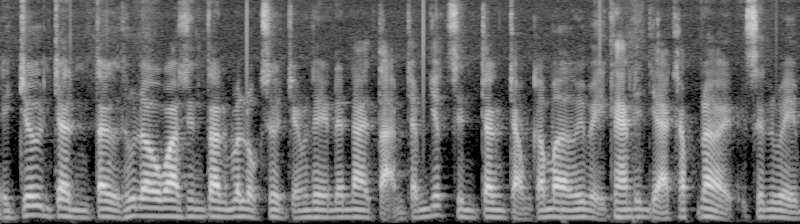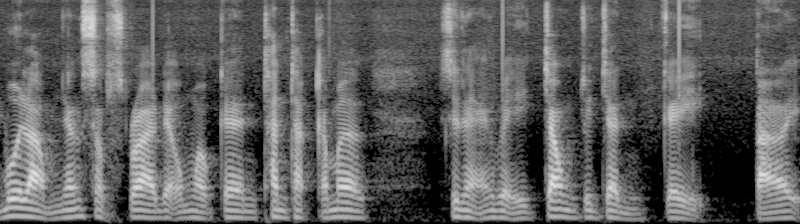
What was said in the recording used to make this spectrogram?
thì chương trình từ thủ đô Washington với luật sư Trần Thiên đến đây tạm chấm dứt. Xin trân trọng cảm ơn quý vị khán thính giả khắp nơi. Xin quý vị vui lòng nhấn subscribe để ủng hộ kênh. Thành thật cảm ơn. Xin hẹn quý vị trong chương trình kỳ tới.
